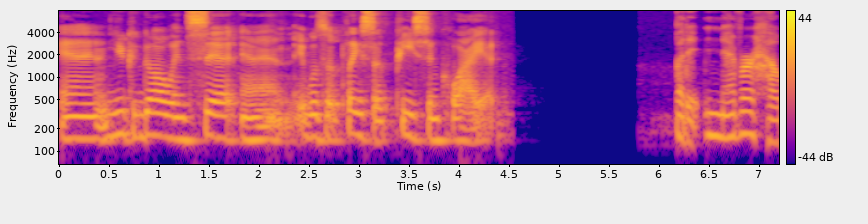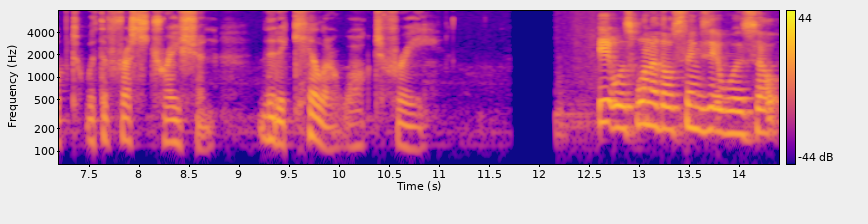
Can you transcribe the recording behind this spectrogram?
And you could go and sit, and it was a place of peace and quiet. But it never helped with the frustration that a killer walked free. It was one of those things, it was uh,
